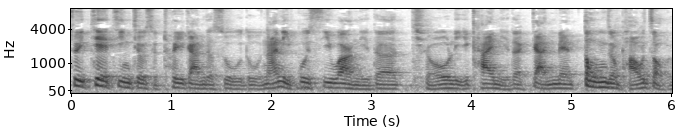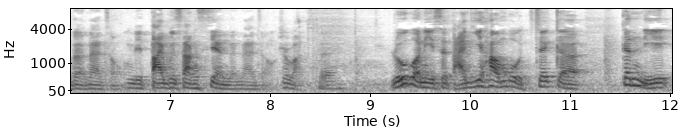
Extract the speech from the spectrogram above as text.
最接近就是推杆的速度。那你不希望你的球离开你的杆面咚着跑走的那种，你带不上线的那种，是吧？对，如果你是打一号木，这个跟你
